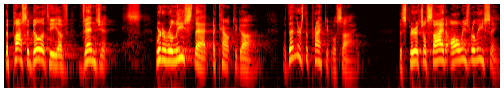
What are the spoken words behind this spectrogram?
the possibility of vengeance. We're to release that account to God. But then there's the practical side. The spiritual side, always releasing.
